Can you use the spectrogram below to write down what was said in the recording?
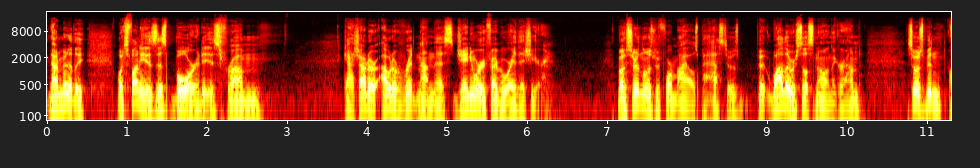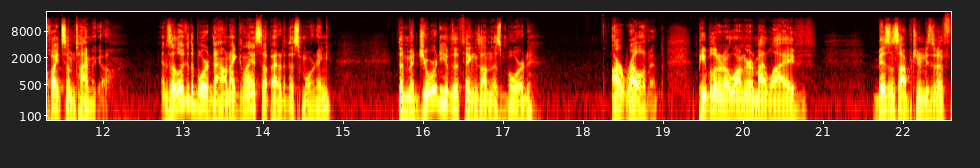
Now, admittedly, what's funny is this board is from, gosh, I would have, I would have written on this January, February this year. Most certainly was before miles passed. It was while there was still snow on the ground. So it's been quite some time ago. And as I look at the board now and I glanced up at it this morning, the majority of the things on this board aren't relevant. People that are no longer in my life, business opportunities that have,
